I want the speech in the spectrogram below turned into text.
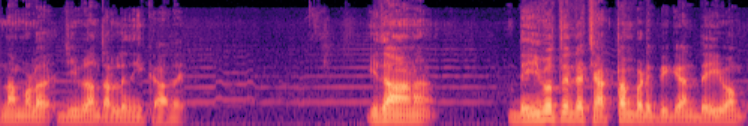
നമ്മൾ ജീവിതം തള്ളി നീക്കാതെ ഇതാണ് ദൈവത്തിന്റെ ചട്ടം പഠിപ്പിക്കാൻ ദൈവം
